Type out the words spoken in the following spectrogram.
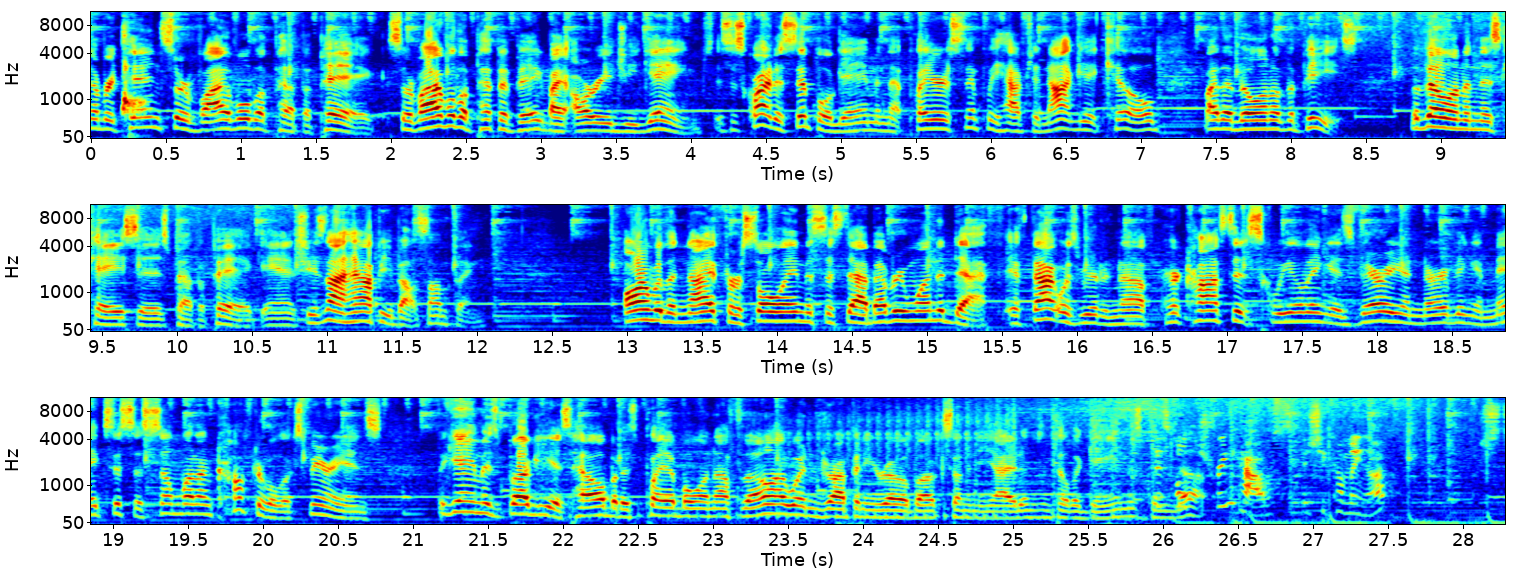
Number 10, Survival the Peppa Pig. Survival the Peppa Pig by REG Games. This is quite a simple game in that players simply have to not get killed by the villain of the piece. The villain in this case is Peppa Pig, and she's not happy about something. Armed with a knife, her sole aim is to stab everyone to death. If that was weird enough, her constant squealing is very unnerving and makes this a somewhat uncomfortable experience. The game is buggy as hell, but it's playable enough though. I wouldn't drop any Robux on any items until the game is cleaned This whole up. treehouse. Is she coming up? She's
